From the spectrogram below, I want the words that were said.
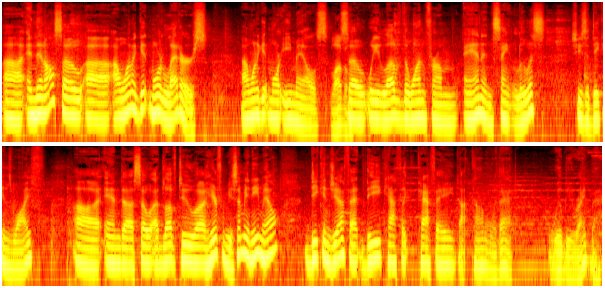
Uh, and then also, uh, I want to get more letters. I want to get more emails. Love 'em. So we love the one from Anne in St. Louis. She's a deacon's wife. Uh, and uh, so I'd love to uh, hear from you. Send me an email, deaconjeff at thecatholiccafe.com. And with that, we'll be right back.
